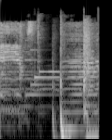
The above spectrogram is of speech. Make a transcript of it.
times.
